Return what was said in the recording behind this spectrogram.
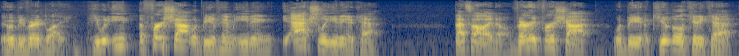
It would be very bloody. He would eat. The first shot would be of him eating, actually eating a cat. That's all I know. Very first shot would be a cute little kitty cat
